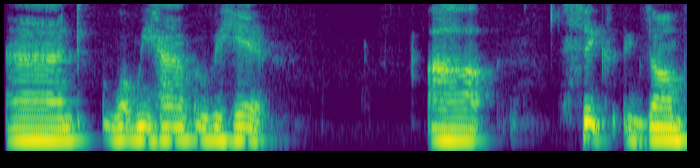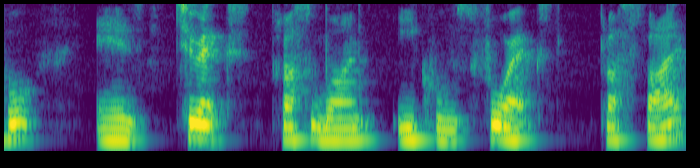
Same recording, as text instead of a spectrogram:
And what we have over here, our sixth example is 2x plus 1 equals 4x plus 5.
